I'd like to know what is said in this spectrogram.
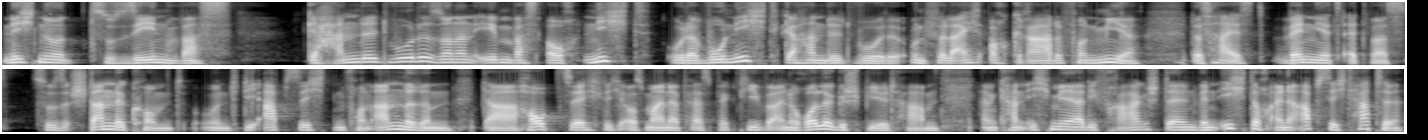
nicht nur zu sehen, was gehandelt wurde, sondern eben was auch nicht oder wo nicht gehandelt wurde und vielleicht auch gerade von mir. Das heißt, wenn jetzt etwas zustande kommt und die Absichten von anderen da hauptsächlich aus meiner Perspektive eine Rolle gespielt haben, dann kann ich mir ja die Frage stellen, wenn ich doch eine Absicht hatte,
